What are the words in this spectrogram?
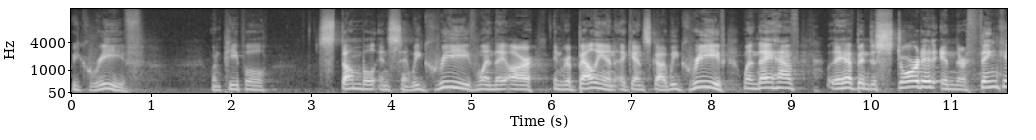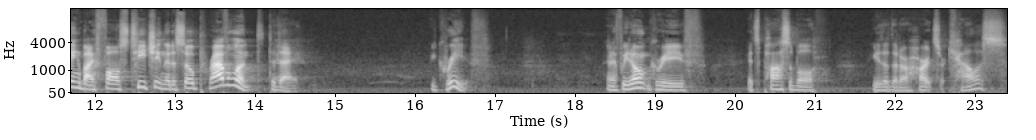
We grieve when people stumble in sin. We grieve when they are in rebellion against God. We grieve when they have, they have been distorted in their thinking by false teaching that is so prevalent today. We grieve. And if we don't grieve, it's possible either that our hearts are callous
